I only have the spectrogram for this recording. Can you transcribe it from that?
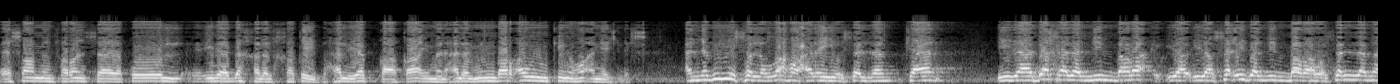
عصام من فرنسا يقول إذا دخل الخطيب هل يبقى قائما على المنبر أو يمكنه أن يجلس؟ النبي صلى الله عليه وسلم كان إذا دخل المنبر إذا صعد المنبر وسلم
